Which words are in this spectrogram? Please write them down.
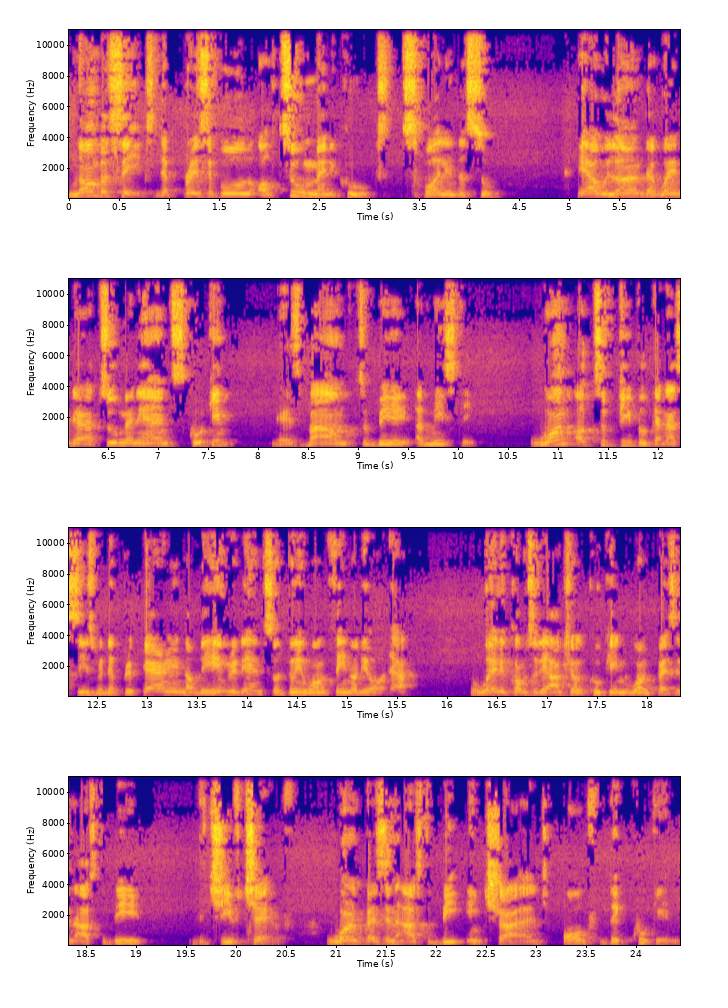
Number 6, the principle of too many cooks spoiling the soup. Here we learn that when there are too many hands cooking, there's bound to be a mistake. One or two people can assist with the preparing of the ingredients or doing one thing or the other. But when it comes to the actual cooking, one person has to be the chief chef. One person has to be in charge of the cooking.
